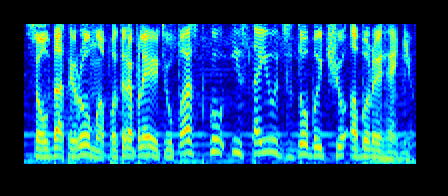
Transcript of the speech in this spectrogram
Солдати Рома потрапляють у пастку і стають здобиччю аборигенів.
